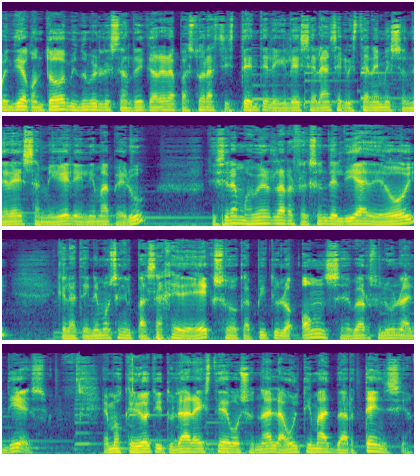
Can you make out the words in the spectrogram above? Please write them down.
Buen día con todos. Mi nombre es Luis Enrique Carrera, pastor asistente de la Iglesia Alianza Cristiana y Misionera de San Miguel en Lima, Perú. Quisiéramos ver la reflexión del día de hoy, que la tenemos en el pasaje de Éxodo, capítulo 11, verso 1 al 10. Hemos querido titular a este devocional La última advertencia.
